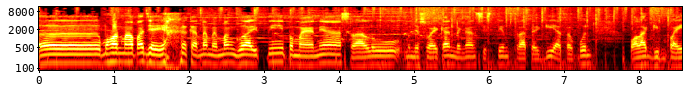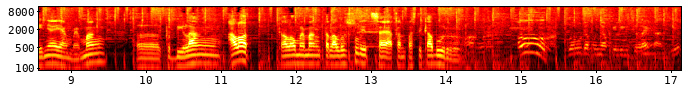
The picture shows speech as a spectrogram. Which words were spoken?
eh mohon maaf aja ya karena memang gua ini pemainnya selalu menyesuaikan dengan sistem strategi ataupun pola gameplaynya yang memang eh, kebilang alot. Kalau memang terlalu sulit saya akan pasti kabur. Gue udah punya feeling jelek anjir.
